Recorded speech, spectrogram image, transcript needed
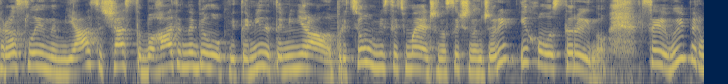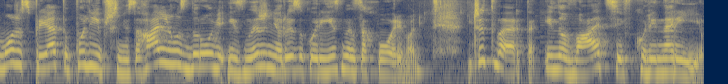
Рослинне м'ясо часто багате на білок, вітаміни та мінерали, при цьому містить менше насичених жирів і холестерину. Цей вибір може сприяти поліпшенню загального здоров'я і зниженню ризику різних захворювань. Четверте інновації в кулінарії.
